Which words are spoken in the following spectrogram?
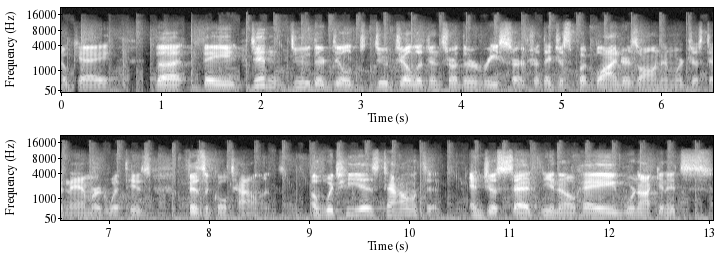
okay, that they didn't do their due, diligence or their research, or they just put blinders on and were just enamored with his physical talent, of which he is talented, and just said, you know, hey, we're not gonna, it's,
